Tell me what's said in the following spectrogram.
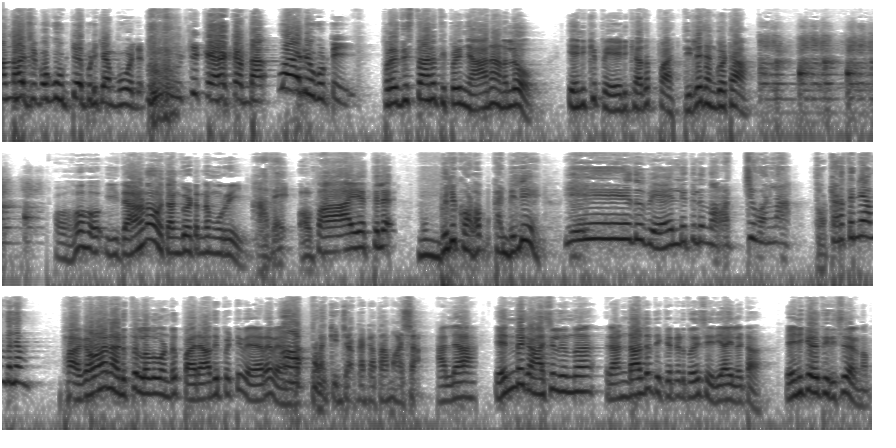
അണ്ണാച്ചി ഇപ്പൊ കുട്ടിയെ പിടിക്കാൻ പോവല്ലേ കേക്കണ്ട. വരൂ കുട്ടി. പ്രതിസ്ഥാനത്ത് ഇപ്പോഴും ഞാനാണല്ലോ. എനിക്ക് പേടിക്കാതെ പറ്റില്ല ചങ്കോട്ട. ഓഹോ ഇതാണോ ചങ്കോട്ടന്റെ മുറി? അതെ. ഒപായത്തിൽ മുമ്പിൽ കുളം കണ്ടില്ലേ? ഏത് വേലത്തിലും നിറച്ചു വെള്ള. തൊട്ടടുത്തന്നെ അമ്പലം. ഭഗവാൻ അടുത്തുള്ളത് കൊണ്ട് പരാതിപ്പെട്ടി വേറെ വേണം ചക്കറ്റ തമാശ. അല്ല എന്റെ കാശിൽ നിന്ന് രണ്ടാളുടെ ടിക്കറ്റ് എടുത്തത് ശരിയായില്ലട്ടാ. എനിക്കത് തിരിച്ചു തരണം.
